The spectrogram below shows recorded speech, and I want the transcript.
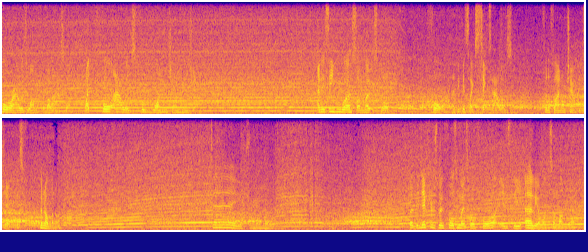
four hours long for the last one. Like four hours for one championship. And it's even worse on Motorsport 4. I think it's like six hours for the final championship. It's phenomenal. Daydream. But the difference with Forza Motorsport 4 is the earlier ones are longer.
